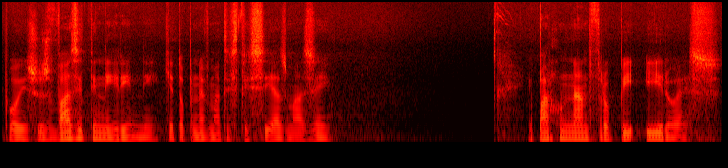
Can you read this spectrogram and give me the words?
που ο Ιησούς βάζει την ειρήνη και το πνεύμα της θυσίας μαζί. Υπάρχουν άνθρωποι ήρωες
